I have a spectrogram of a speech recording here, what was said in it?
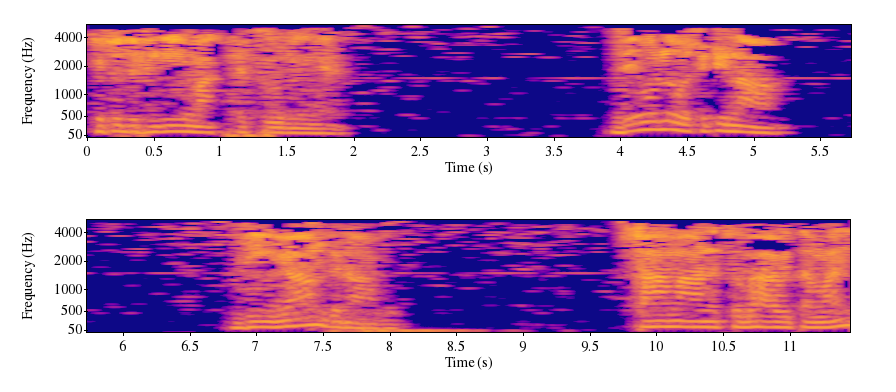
කිසිදු හැඟීමක් ඇති වෙන්නේ නැහැ. දෙවොලෝ සිටින දිව්‍යාංගනාව සාමාන්‍ය ස්වභාවය තමයි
